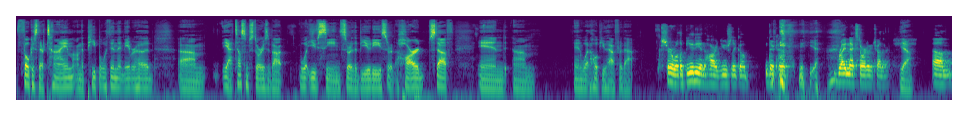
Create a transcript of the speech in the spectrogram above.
focus their time on the people within that neighborhood. Um, yeah, tell some stories about what you've seen, sort of the beauty, sort of the hard stuff, and um, and what hope you have for that. Sure. Well, the beauty and the hard usually go, they're kind of yeah, right next door to each other. yeah, Um,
